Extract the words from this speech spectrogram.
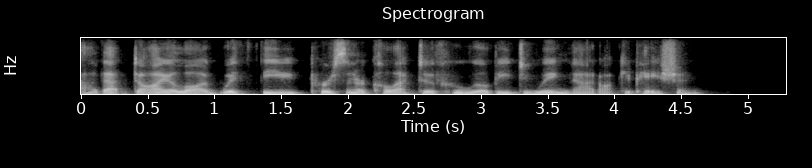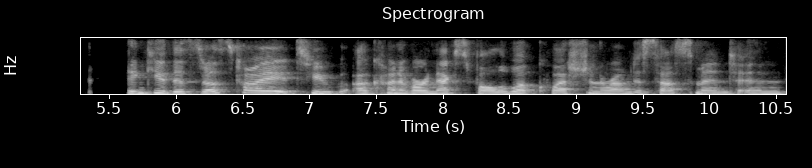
uh, that dialogue with the person or collective who will be doing that occupation. Thank you. This does tie to uh, kind of our next follow-up question around assessment and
